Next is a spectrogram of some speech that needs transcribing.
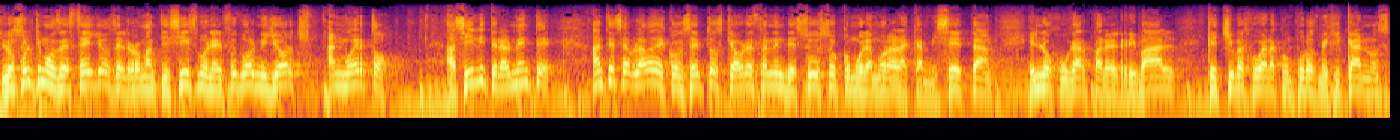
Los últimos destellos del romanticismo en el fútbol, mi George, han muerto. Así literalmente. Antes se hablaba de conceptos que ahora están en desuso, como el amor a la camiseta, el no jugar para el rival, que Chivas jugara con puros mexicanos.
